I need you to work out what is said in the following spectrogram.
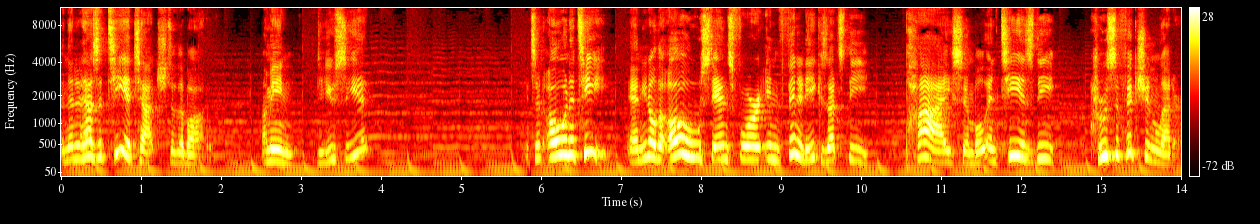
and then it has a T attached to the bottom. I mean, Do you see it? It's an O and a T. And you know, the O stands for infinity because that's the pi symbol, and T is the crucifixion letter.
